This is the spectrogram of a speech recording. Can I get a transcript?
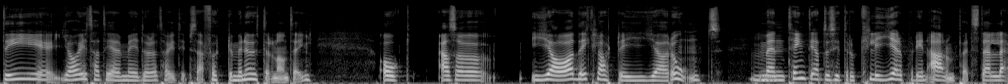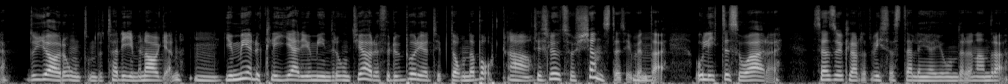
det, jag har ju tatuerat mig då det har tagit typ så här 40 minuter eller någonting. Och alltså, ja det är klart det gör ont. Mm. Men tänk dig att du sitter och kliar på din arm på ett ställe. Då gör det ont om du tar i med nageln. Mm. Ju mer du kliar, ju mindre ont gör det för du börjar typ domna bort. Ja. Till slut så känns det typ Mm. inte. Och lite så är det. Sen så är det klart att vissa ställen gör ju ondare än andra.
